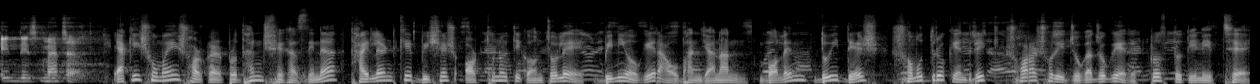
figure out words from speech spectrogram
In this matter. একই সময়ে সরকার প্রধান শেখ হাসিনা থাইল্যান্ডকে বিশেষ অর্থনৈতিক অঞ্চলে বিনিয়োগের আহ্বান জানান। বলেন, দুই দেশ সমুদ্র কেন্দ্রিক সরাসরি যোগাযোগের প্রস্তুতি নিচ্ছে।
